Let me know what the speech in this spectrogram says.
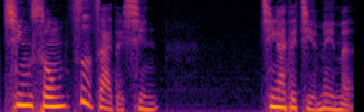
轻松自在的心。亲爱的姐妹们，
